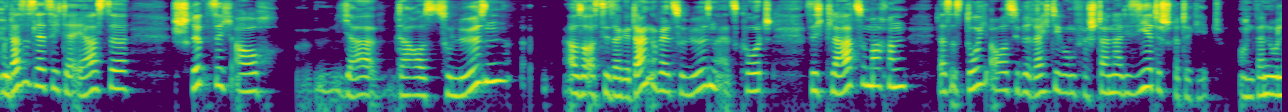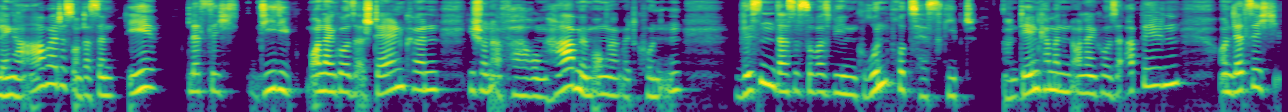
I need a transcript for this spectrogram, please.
Und das ist letztlich der erste Schritt, sich auch ja daraus zu lösen, also aus dieser Gedankenwelt zu lösen als Coach, sich klar zu machen, dass es durchaus die Berechtigung für standardisierte Schritte gibt. Und wenn du länger arbeitest, und das sind eh letztlich die, die Online-Kurse erstellen können, die schon Erfahrung haben im Umgang mit Kunden, wissen, dass es sowas wie einen Grundprozess gibt. Und den kann man in Online-Kurse abbilden. Und letztlich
